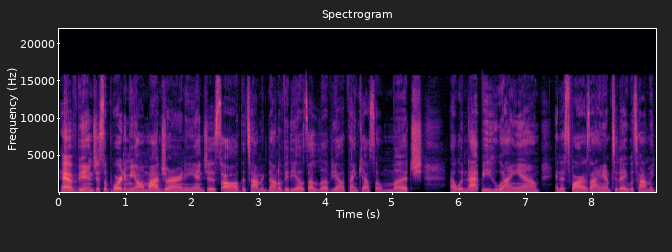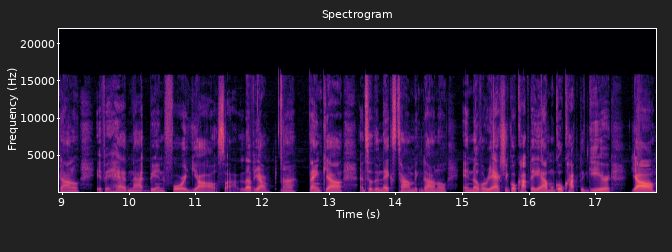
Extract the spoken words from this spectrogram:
have been just supporting me on my journey and just all the Tom MacDonald videos. I love y'all. Thank y'all so much. I would not be who I am and as far as I am today with Tom MacDonald if it had not been for y'all. So I love y'all. Uh, thank y'all. Until the next Tom MacDonald and Nova Reaction, go cop the album, go cop the gear. Y'all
